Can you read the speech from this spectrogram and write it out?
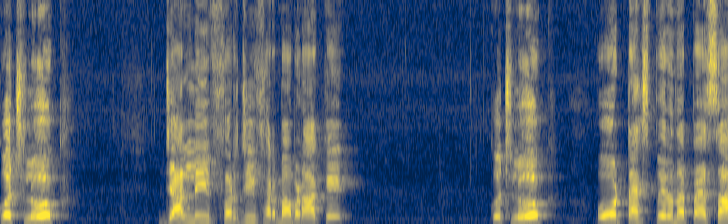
ਕੁਝ ਲੋਕ ਜਾਲੀ ਫਰਜੀ ਫਰਮਾ ਬਣਾ ਕੇ ਕੁਝ ਲੋਕ ਉਹ ਟੈਕਸ ਪੇਅਰਾਂ ਦਾ ਪੈਸਾ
